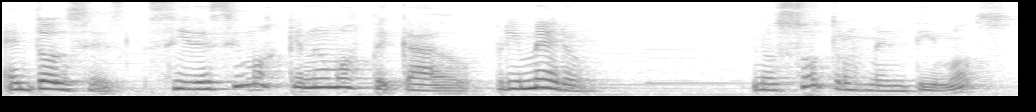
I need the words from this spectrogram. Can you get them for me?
Entonces, si decimos que no hemos pecado, primero, nosotros mentimos.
